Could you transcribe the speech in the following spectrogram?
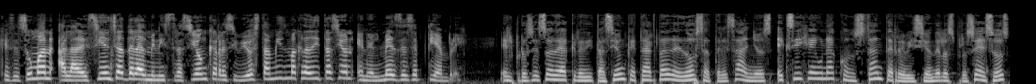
que se suman a la de Ciencias de la Administración que recibió esta misma acreditación en el mes de septiembre. El proceso de acreditación, que tarda de dos a tres años, exige una constante revisión de los procesos,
